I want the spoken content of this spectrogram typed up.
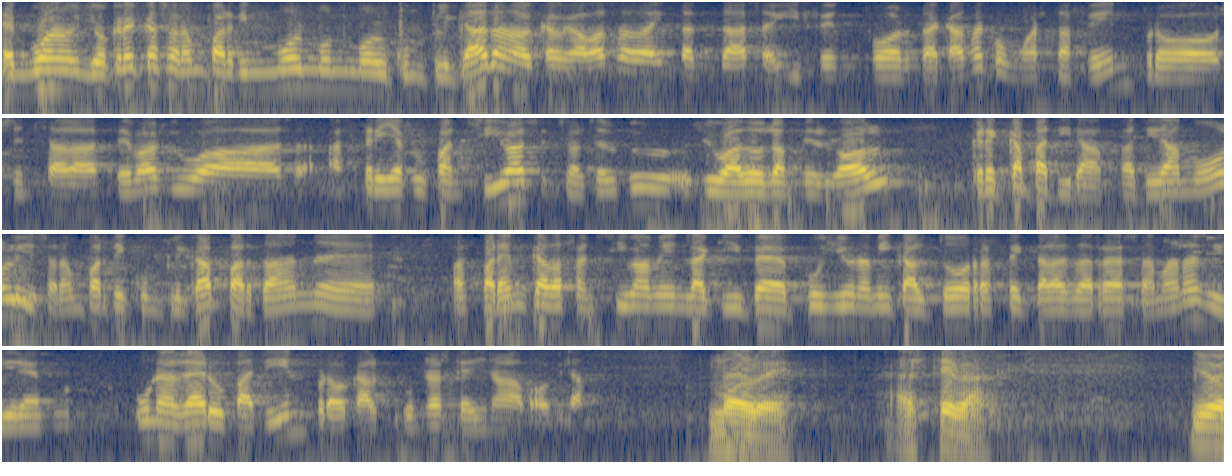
Eh, bueno, jo crec que serà un partit molt, molt, molt complicat en el que el Gavà s'ha d'intentar seguir fent fort a casa com ho està fent, però sense les seves dues estrelles ofensives, sense els seus jugadors amb més gol, crec que patirà, patirà molt i serà un partit complicat, per tant, eh, esperem que defensivament l'equip eh, pugi una mica al to respecte a les darreres setmanes i direm un 1-0 patint, però que els punts es quedin a la bòbila. Molt bé. Esteve. Jo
